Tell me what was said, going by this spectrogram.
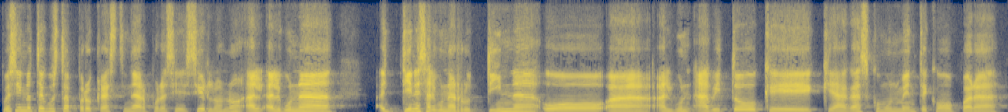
pues sí, no te gusta procrastinar, por así decirlo, ¿no? ¿Alguna, ¿Tienes alguna rutina o algún hábito que, que hagas comúnmente como para,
